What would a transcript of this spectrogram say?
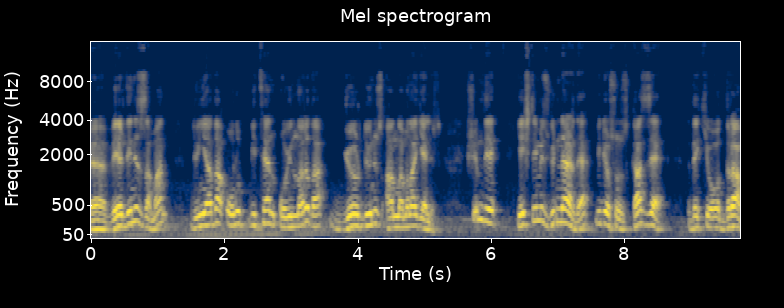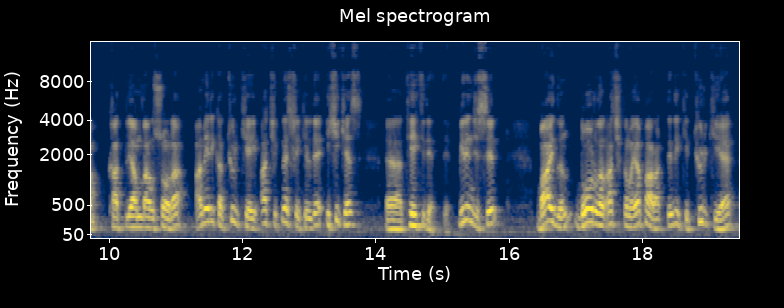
e, verdiğiniz zaman dünyada olup biten oyunları da gördüğünüz anlamına gelir. Şimdi geçtiğimiz günlerde biliyorsunuz Gazze'deki o dram katliamdan sonra Amerika Türkiye'yi açık net şekilde iki kez e, tehdit etti. Birincisi Biden doğrudan açıklama yaparak dedi ki Türkiye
